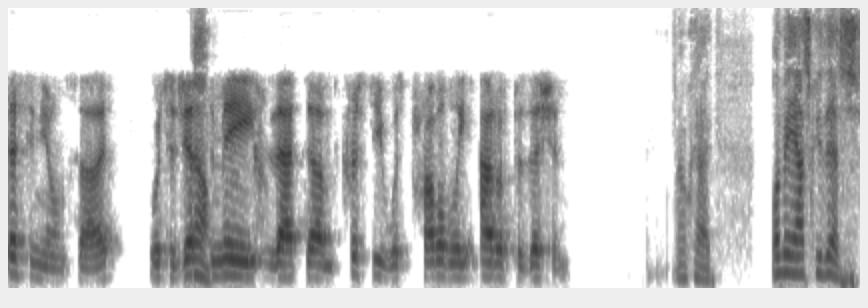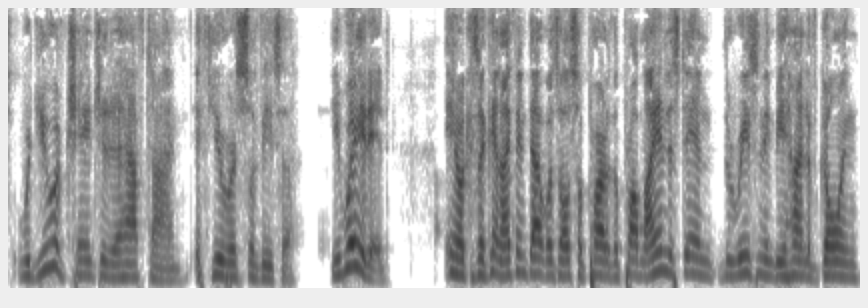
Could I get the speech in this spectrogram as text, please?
Sessegnon's side, which suggests no. to me that um, Christie was probably out of position. Okay. Let me ask you this: Would you have changed it at halftime if you were Slavisa? He waited, you know, because again, I think that was also part of the problem. I understand the reasoning behind of going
